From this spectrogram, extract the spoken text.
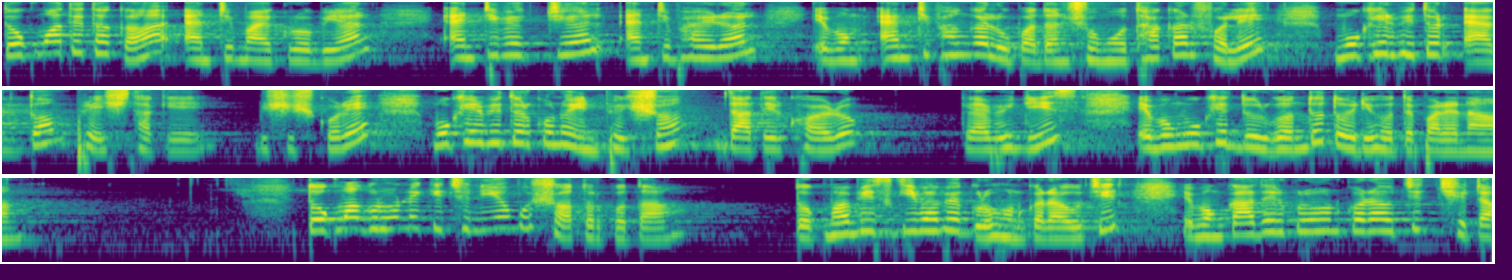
তোকমাতে থাকা অ্যান্টিমাইক্রোবিয়াল অ্যান্টিব্যাকটেরিয়াল অ্যান্টিভাইরাল এবং অ্যান্টিভাঙ্গাল উপাদানসমূহ থাকার ফলে মুখের ভিতর একদম ফ্রেশ থাকে। বিশেষ করে মুখের ভিতর কোনো ইনফেকশন দাঁতের ক্ষয়রোগ ক্যাভিটিস এবং মুখের দুর্গন্ধ তৈরি হতে পারে না। তোকমা গ্রহণে কিছু নিয়ম ও সতর্কতা। তোকমা বীজ কীভাবে গ্রহণ করা উচিত এবং কাদের গ্রহণ করা উচিত সেটা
